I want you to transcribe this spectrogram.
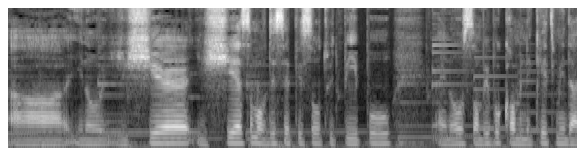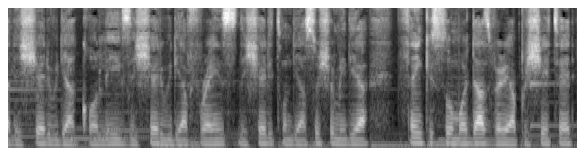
Uh, you know you share you share some of this episode with people. I know some people communicate to me that they shared with their colleagues they shared with their friends they shared it on their social media. Thank you so much. That's very appreciated.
